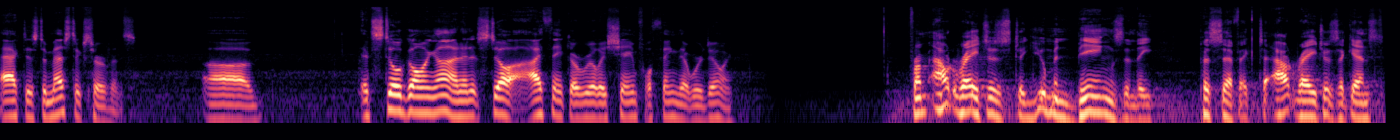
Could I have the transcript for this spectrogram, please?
act as domestic servants. Uh, it's still going on, and it's still, I think, a really shameful thing that we're doing. From outrages to human beings in the Pacific to outrages against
